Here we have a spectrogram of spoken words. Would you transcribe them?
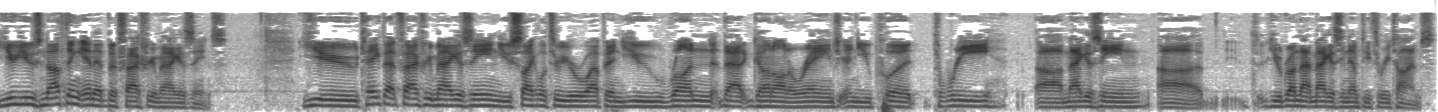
You use nothing in it but factory magazines. You take that factory magazine, you cycle it through your weapon, you run that gun on a range, and you put three uh, magazine, uh, you run that magazine empty three times.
